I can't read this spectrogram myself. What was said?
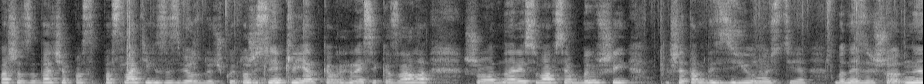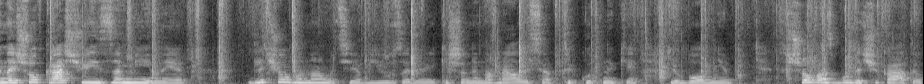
Ваша задача послати їх за зв'язочкою. Тож сьогодні клієнтка в регресі казала, що нарисувався бивший ще там десь з юності, бо не знайшов, кращої заміни. Для чого нам ці аб'юзери, які ще не награлися трикутники любовні? Що вас буде чекати?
